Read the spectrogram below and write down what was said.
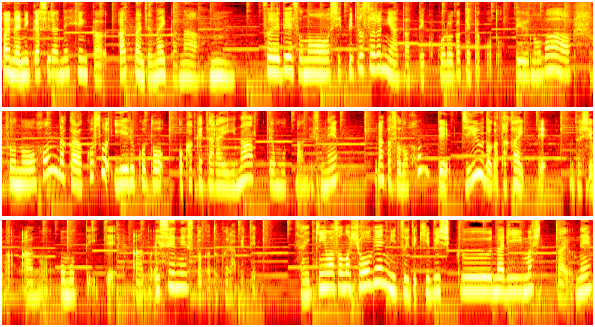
まあ何かしらね変化あったんじゃないかな。うん。それでその執筆するにあたって心がけたことっていうのはその本だからこそ言えることを書けたらいいなって思ったんですね。なんかその本って自由度が高いって私はあの思っていてあの SNS とかと比べて最近はその表現について厳しくなりましたよね。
